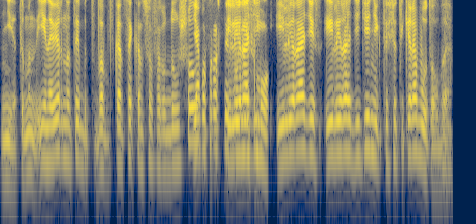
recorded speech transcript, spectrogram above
Нет, и, наверное, ты бы в конце концов оттуда ушел. Я бы просто или ради, не смог. Или ради, или ради денег ты все-таки работал бы.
